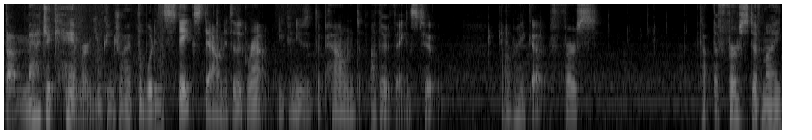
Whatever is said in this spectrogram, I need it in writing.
The magic hammer. You can drive the wooden stakes down into the ground. You can use it to pound other things too. Alright, got first Got the first of my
